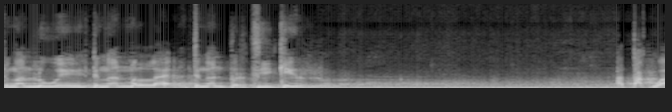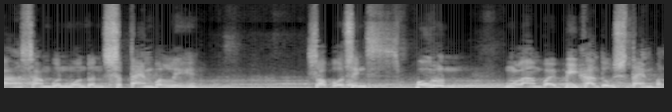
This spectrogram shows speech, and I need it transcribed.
dengan luwe, dengan melek, dengan berzikir. Atakwa sampun wonten setempele Sopo sing purun ngelampai pikantuk stempel.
